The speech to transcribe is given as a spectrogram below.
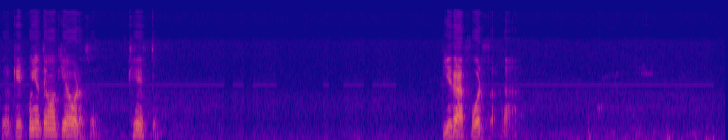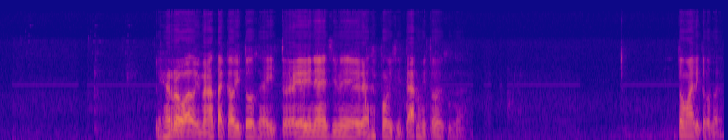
¿Pero qué coño tengo aquí ahora? O sea, ¿qué es esto? Piedra de fuerza, o sea. Les he robado y me han atacado y todo, o sea, y todavía viene a decirme gracias por visitarnos y todo eso, o sea. Todo mal y todo, ¿sabes?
